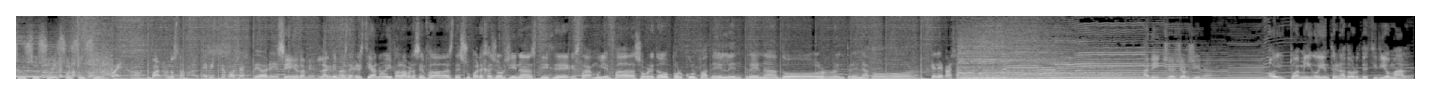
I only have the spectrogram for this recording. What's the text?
Su, su, su, su, su, su, su. Bueno, Bueno, no está mal. he visto cosas peores. Sí, ¿eh? yo también. Lágrimas de Cristiano y palabras enfadadas de su pareja Georgina. Dice que está muy enfadada, sobre todo por culpa del entrenador. Entrenador. ¿Qué le pasa? Ha dicho Georgina. Hoy tu amigo y entrenador decidió mal.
